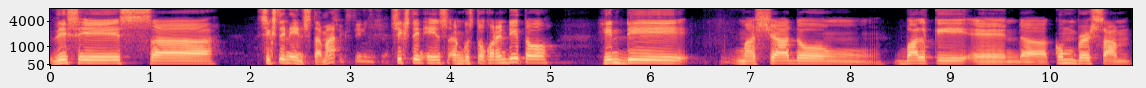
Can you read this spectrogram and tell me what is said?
this is uh, 16 inch tama? 16 inch siya. 16 inch ang gusto ko rin dito hindi masyadong bulky and uh, cumbersome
